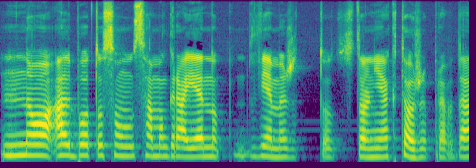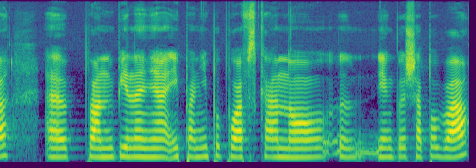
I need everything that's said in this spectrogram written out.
No albo to są samograje, no wiemy, że to zdolni aktorzy, prawda? E, pan Bielenia i pani Popławska, no e, jakby szapoba.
